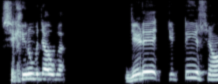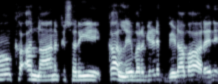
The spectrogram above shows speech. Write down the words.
ਸਿੱਖੀ ਨੂੰ ਬਚਾਊਗਾ। ਜਿਹੜੇ ਚਿੱਟੀ ਸਿਉਂਖ ਆ ਨਾਨਕ ਸਰੀਏ, ਘਾਲੇ ਵਰਗੇ ਜਿਹੜੇ ਬੇੜਾ ਬਹਾ ਰਹੇ ਨੇ,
